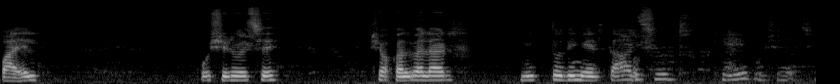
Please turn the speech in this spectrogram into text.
পায়েল বসে রয়েছে। সকালবেলার নিত্যদিনের কাজ। খেয়ে বসে আছি।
